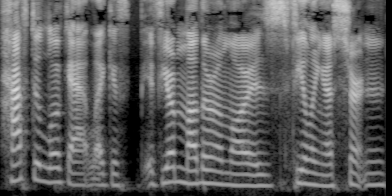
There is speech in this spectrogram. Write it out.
have to look at like if if your mother-in-law is feeling a certain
